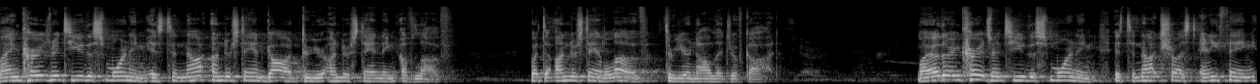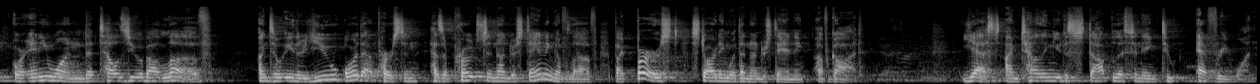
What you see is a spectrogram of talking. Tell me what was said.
My encouragement to you this morning is to not understand God through your understanding of love, but to understand love through your knowledge of God. My other encouragement to you this morning is to not trust anything or anyone that tells you about love until either you or that person has approached an understanding of love by first starting with an understanding of God. Yes, I'm telling you to stop listening to everyone.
